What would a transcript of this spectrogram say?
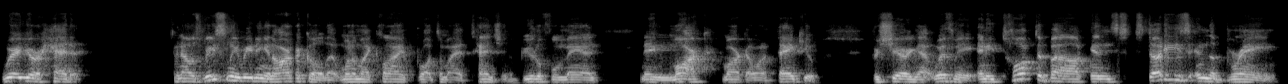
where you're headed. And I was recently reading an article that one of my clients brought to my attention, a beautiful man named Mark. Mark, I want to thank you for sharing that with me. And he talked about in studies in the brain,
